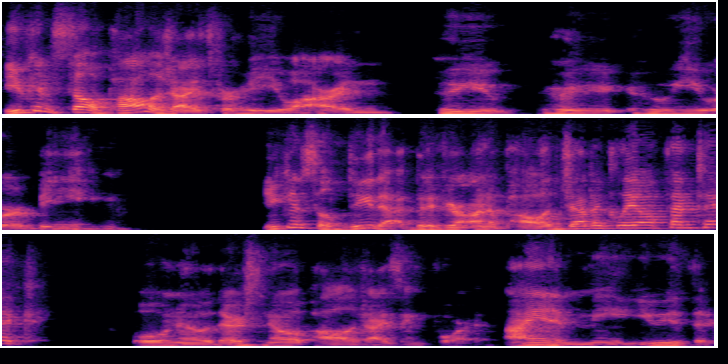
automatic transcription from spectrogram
you can still apologize for who you are and who you who you, who you are being. You can still do that. But if you're unapologetically authentic, oh no, there's no apologizing for it. I am me. You either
